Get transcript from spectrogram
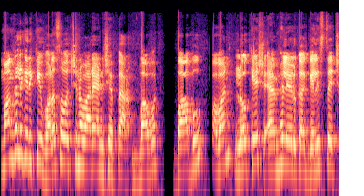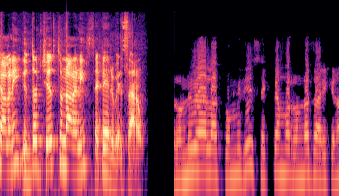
మంగళగిరికి వలస వచ్చిన వారే అని చెప్పారు. బాబు పవన్ లోకేష్ ఎమ్మెల్యేలుగా గెలిస్తే చాలని యుద్ధం చేస్తున్నారని సెటైర్ వేశారు. రెండు వేల తొమ్మిది సెప్టెంబర్ రెండో తారీఖున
